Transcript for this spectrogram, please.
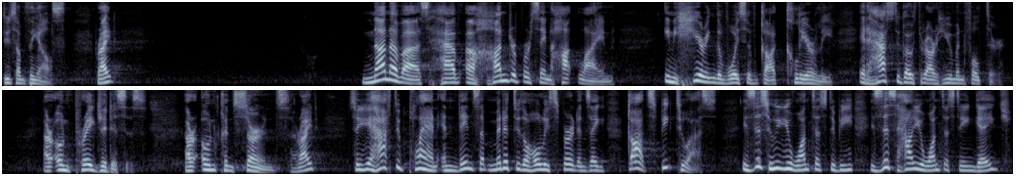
do something else, right? None of us have a 100% hotline in hearing the voice of God clearly. It has to go through our human filter, our own prejudices, our own concerns, right? So you have to plan and then submit it to the Holy Spirit and say, God, speak to us. Is this who you want us to be? Is this how you want us to engage?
